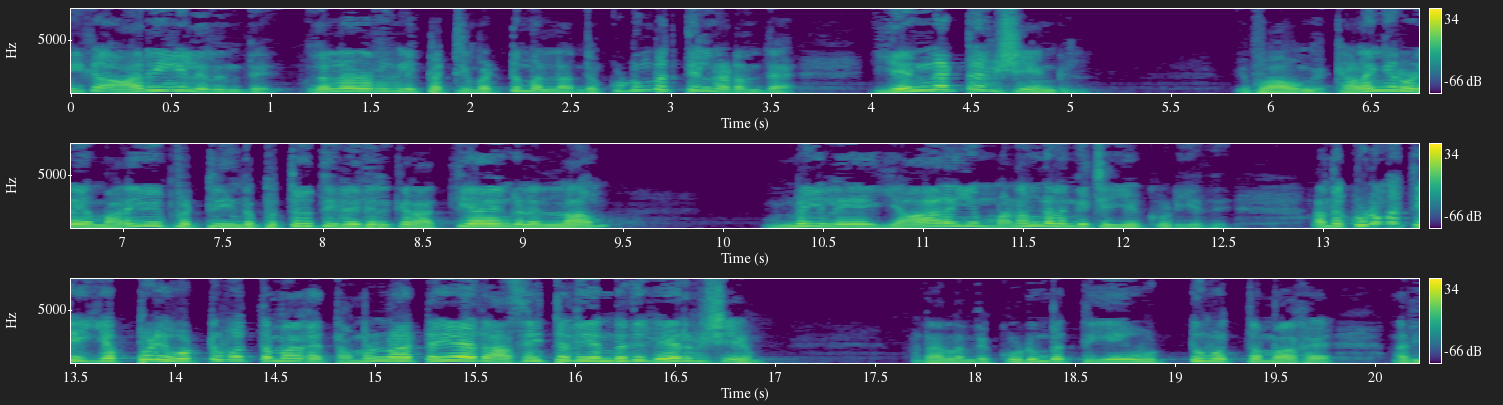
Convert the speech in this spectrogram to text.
மிக அருகில் இருந்து முதல்வர் அவர்களை பற்றி மட்டுமல்ல அந்த குடும்பத்தில் நடந்த எண்ணற்ற விஷயங்கள். இப்போ அவங்க கலைஞருடைய மறைவை பற்றி இந்த புத்தகத்தில் எழுதியிருக்கிற அத்தியாயங்கள் எல்லாம் உண்மையிலேயே யாரையும் மனம் கலங்க செய்யக்கூடியது. அந்த குடும்பத்தை எப்படி ஒட்டுமொத்தமாக தமிழ்நாட்டையே அது அசைத்தது என்பது வேறு விஷயம். ஆனால் அந்த குடும்பத்தையே ஒட்டுமொத்தமாக அது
